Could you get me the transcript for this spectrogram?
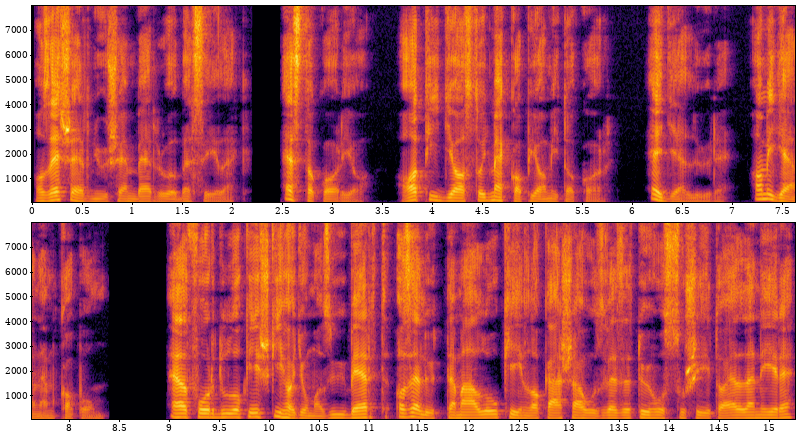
Az esernyős emberről beszélek. Ezt akarja. Hadd higgye azt, hogy megkapja, amit akar. Egyelőre, amíg el nem kapom. Elfordulok és kihagyom az Übert az előttem álló kén lakásához vezető hosszú séta ellenére,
